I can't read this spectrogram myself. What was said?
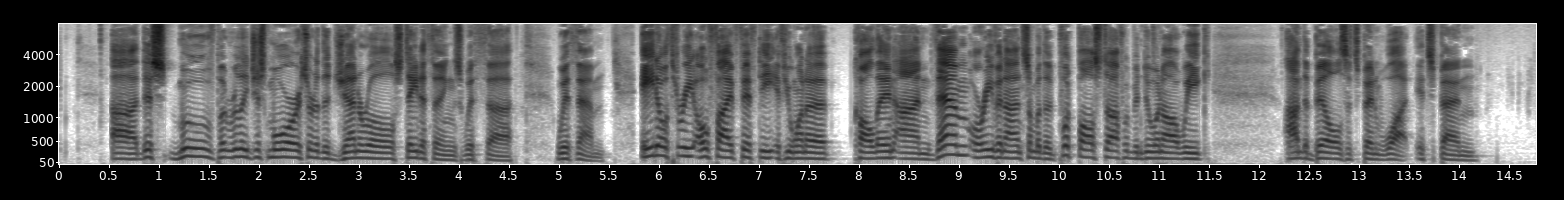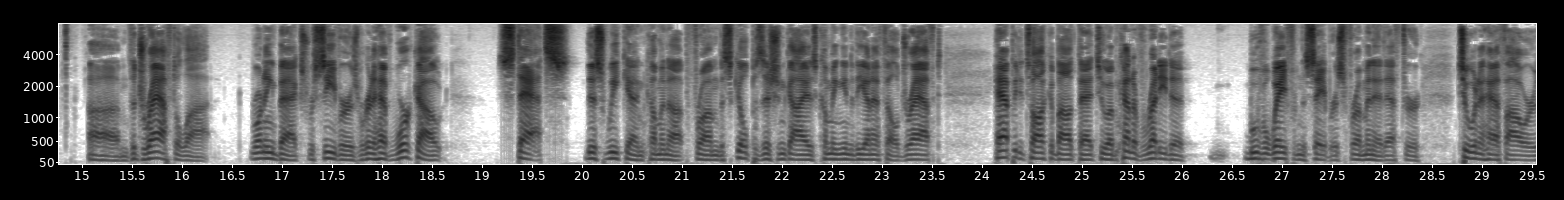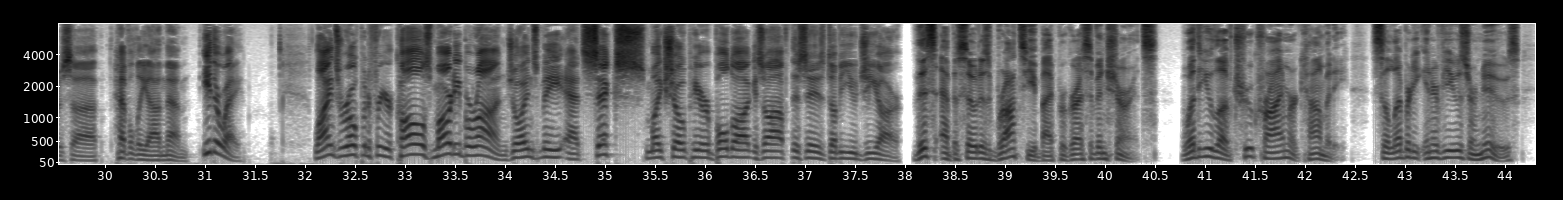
Uh, this move, but really just more sort of the general state of things with uh, with them. 803-0550 if you want to call in on them or even on some of the football stuff we've been doing all week. On the Bills, it's been what? It's been um, the draft a lot. Running backs, receivers. We're going to have workout stats this weekend coming up from the skill position guys coming into the NFL draft. Happy to talk about that too. I'm kind of ready to move away from the Sabres for a minute after two and a half hours uh, heavily on them. Either way, lines are open for your calls. Marty Biron joins me at 6. Mike Schopp here. Bulldog is off. This is WGR. This episode is brought to you by Progressive Insurance. Whether you love true crime or comedy, celebrity interviews or news,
